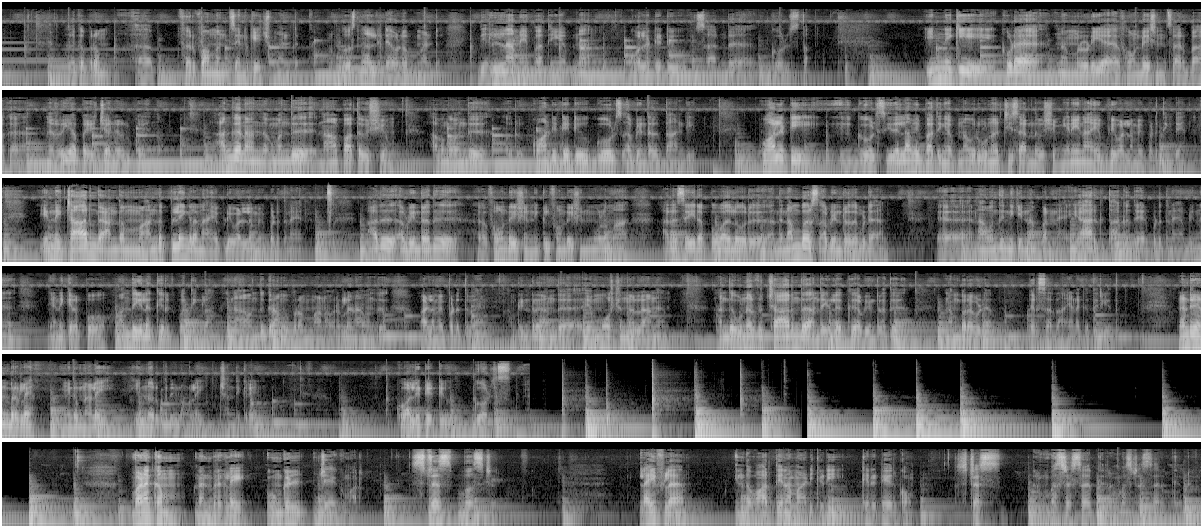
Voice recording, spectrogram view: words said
அதுக்கப்புறம் பெர்ஃபார்மன்ஸ் என்கேஜ்மெண்ட் அப்புறம் பர்சனாலிட்டி டெவலப்மெண்ட் இது எல்லாமே பார்த்தீங்க அப்படின்னா குவாலிட்டேட்டிவ் சார்ந்த கோல்ஸ் தான். இன்றைக்கி கூட நம்மளுடைய ஃபவுண்டேஷன் சார்பாக நிறைய பயிற்சியாளர்கள் போயிருந்தோம். அங்கே நான் வந்து நான் பார்த்த விஷயம் அவங்க வந்து ஒரு குவான்டிடேட்டிவ் கோல்ஸ் அப்படின்றத தாண்டி குவாலிட்டி கோல்ஸ் இதெல்லாமே பார்த்திங்க அப்படின்னா ஒரு உணர்ச்சி சார்ந்த விஷயம். என்னை நான் எப்படி வல்லமைப்படுத்திக்கிட்டேன்? என்னை சார்ந்த அந்த அந்த பிள்ளைங்களை நான் எப்படி வல்லமைப்படுத்தினேன்? அது அப்படின்றது ஃபவுண்டேஷன் நிக்கில் ஃபவுண்டேஷன் மூலமாக அதை செய்கிறப்போ அதில் ஒரு அந்த நம்பர்ஸ் அப்படின்றத விட நான் வந்து இன்றைக்கி என்ன பண்ணேன்? யாருக்கு தாக்கத்தை ஏற்படுத்தினேன் அப்படின்னு நினைக்கிறப்போ அந்த இலக்கு இருக்குது பார்த்தீங்களா நான் வந்து கிராமப்புறம் மாணவர்களை நான் வந்து வல்லமைப்படுத்துவேன் அப்படின்ற அந்த எமோஷனலான அந்த உணர்வு சார்ந்த அந்த இலக்கு அப்படின்றது நம்பரை விட பெருசாக தான் எனக்கு நன்றி நண்பர்களே. மீண்டும் நாளை இன்னொரு பதிவில் உங்களை சந்திக்கிறேன். குவாலிட்டேட்டிவ் கோல்ஸ் வணக்கம் நண்பர்களே. உங்கள் ஜெயக்குமார். ஸ்ட்ரெஸ் பர்ஸ்டர் லைஃப்பில் இந்த வார்த்தையை நம்ம அடிக்கடி கேட்டுகிட்டே இருக்கோம். ஸ்ட்ரெஸ் ரொம்ப ஸ்ட்ரெஸ்ஸாக இருக்குது ரொம்ப ஸ்ட்ரெஸ்ஸாக இருக்குது அப்படின்னு.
